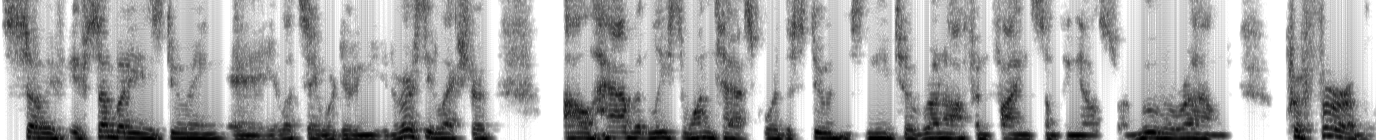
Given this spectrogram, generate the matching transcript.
So if, if somebody's doing a, let's say we're doing a university lecture, I'll have at least one task where the students need to run off and find something else or move around, preferably.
